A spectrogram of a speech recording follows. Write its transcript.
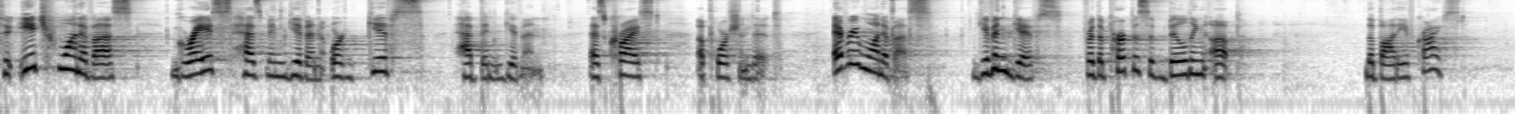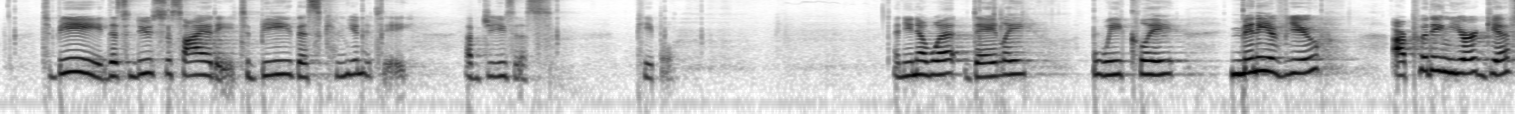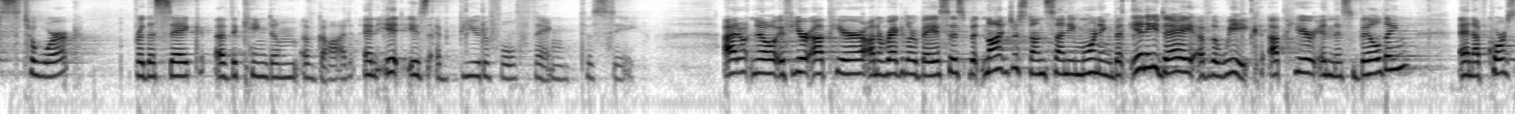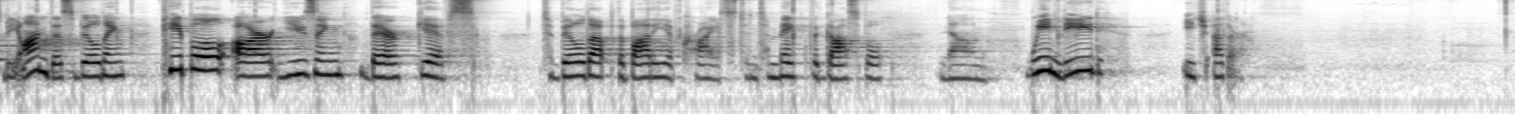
to each one of us, grace has been given, or gifts have been given, as Christ apportioned it. Every one of us given gifts for the purpose of building up the body of Christ, to be this new society, to be this community of Jesus people. And you know what? Daily, weekly, many of you are putting your gifts to work for the sake of the kingdom of God. And it is a beautiful thing to see. I don't know if you're up here on a regular basis, but not just on Sunday morning, but any day of the week up here in this building, and of course beyond this building, people are using their gifts to build up the body of Christ and to make the gospel known. We need each other.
